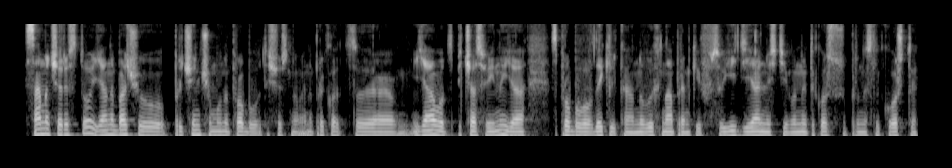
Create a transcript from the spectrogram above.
Саме через то я не бачу причин, чому не пробувати щось нове. Наприклад, е, я от під час війни я спробував декілька нових напрямків в своїй діяльності. Вони також принесли кошти.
